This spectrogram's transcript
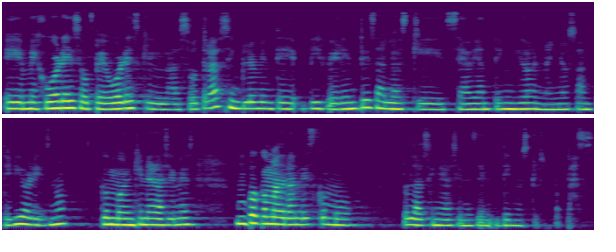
eh, mejores o peores que las otras, simplemente diferentes a las que se habían tenido en años anteriores, ¿no? Como en generaciones un poco más grandes como pues, las generaciones de, de nuestros papás.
